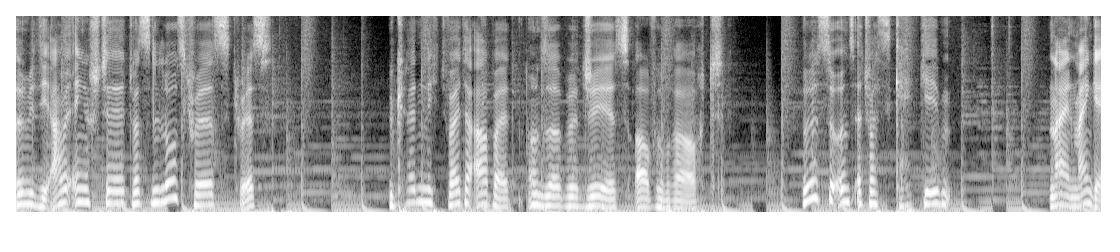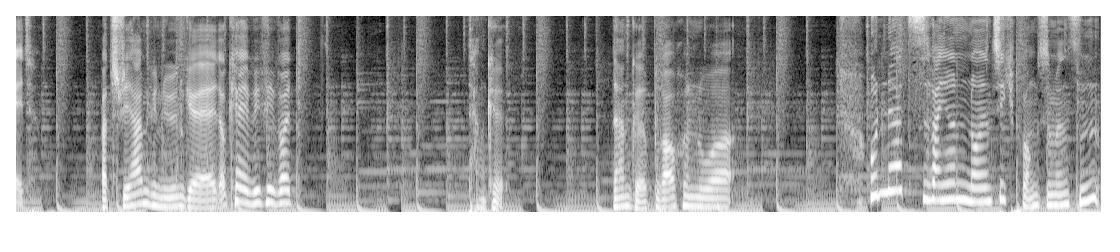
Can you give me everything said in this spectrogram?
irgendwie die Arbeit eingestellt. Was ist denn los, Chris? Chris? Wir können nicht weiter arbeiten. Unser Budget ist aufgebraucht. Würdest du uns etwas Geld geben? Nein, mein Geld. Quatsch, wir haben genügend Geld. Okay, wie viel wollt... Danke. Danke, brauche nur 192 Bronzemünzen.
